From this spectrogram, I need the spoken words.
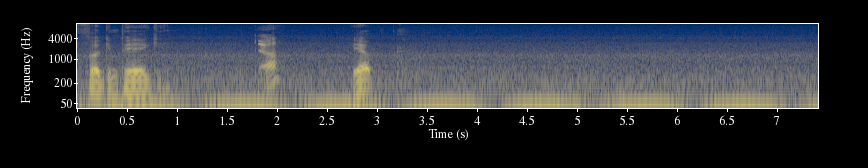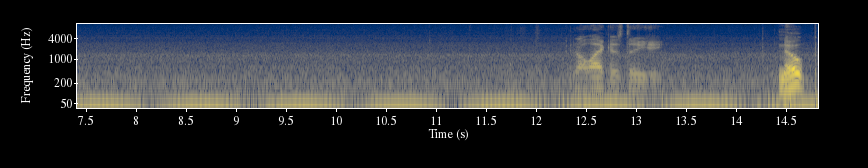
Fucking pig. Yeah? Yep. You don't like us, do you? Nope.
